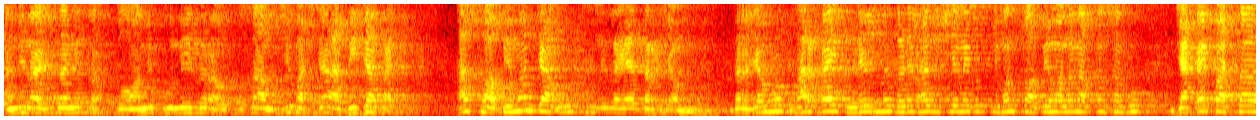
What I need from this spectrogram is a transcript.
आम्ही राजधानीत राहतो आम्ही पुणेकर आहोत तसं आमची भाषा अभिजात आहे. हा स्वाभिमान जागृत झालेला आहे या दर्जामुळे. दर्जामुळे फार काय घडेल न घडेल हा विषय नाही पण किमान स्वाभिमानानं आपण सांगू ज्या काही पाच सहा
